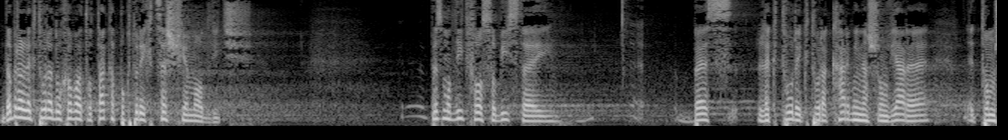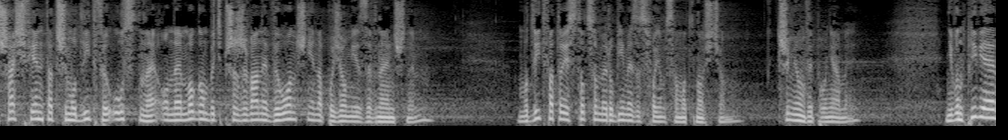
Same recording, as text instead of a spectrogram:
Dobra lektura duchowa to taka, po której chcesz się modlić. Bez modlitwy osobistej, bez lektury, która karmi naszą wiarę, to msza święta czy modlitwy ustne, one mogą być przeżywane wyłącznie na poziomie zewnętrznym. Modlitwa to jest to, co my robimy ze swoją samotnością. Czym ją wypełniamy? Niewątpliwie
